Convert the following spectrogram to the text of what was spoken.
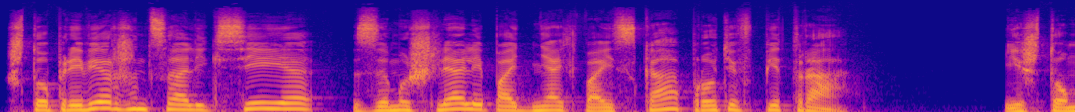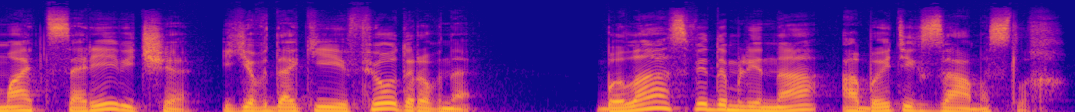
что приверженцы Алексея замышляли поднять войска против Петра, и что мать царевича, Евдокия Федоровна, была осведомлена об этих замыслах.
